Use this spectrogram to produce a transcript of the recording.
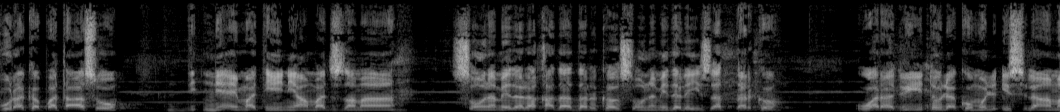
پوره که په تاسو نعمتی نعمت زما څونه مې دله قدر درکو څونه مې دله عزت درکو وردویت لکم الاسلام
